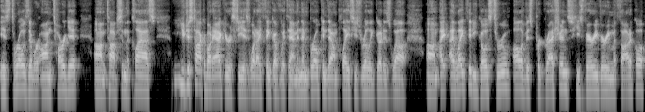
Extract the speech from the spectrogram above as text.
His throws that were on target, um, tops in the class. You just talk about accuracy, is what I think of with him. And then broken down plays, he's really good as well. Um, I, I, like that he goes through all of his progressions. He's very, very methodical.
